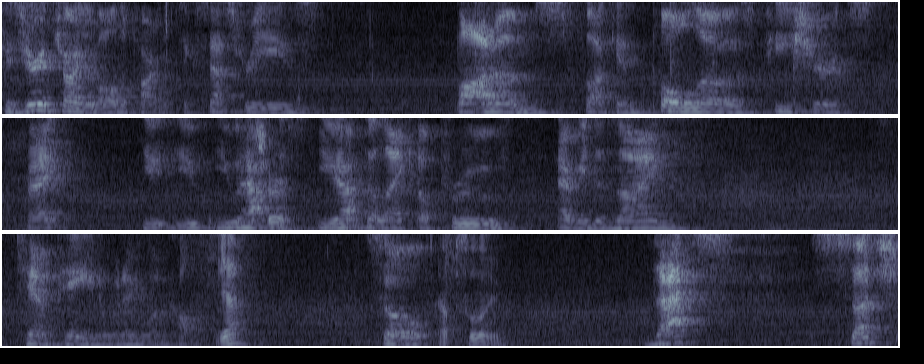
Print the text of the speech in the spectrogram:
because you're in charge of all departments, accessories, bottoms, fucking polos, t-shirts, right? You you you have Sure. to you have to like approve every design campaign or whatever you want to call it. yeah So absolutely that's such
